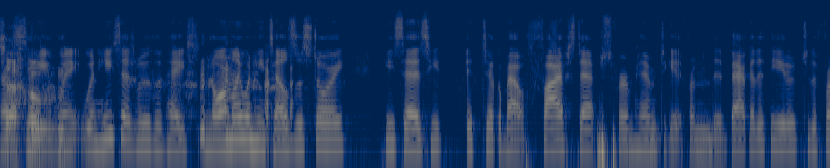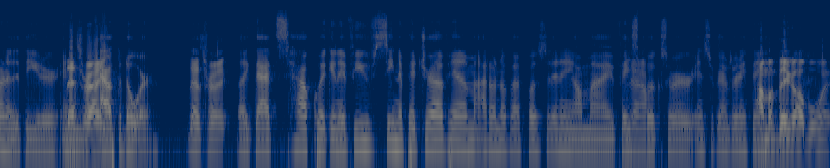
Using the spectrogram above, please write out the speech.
Now, So, see, when, when he says move with haste, normally when he tells the story, he says he it took about five steps from him to get from the back of the theater to the front of the theater and That's right. out the door. That's right. Like that's how quick. And if you've seen a picture of him, I don't know if I've posted any on my Facebooks or Instagrams or anything. I'm a big old boy.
